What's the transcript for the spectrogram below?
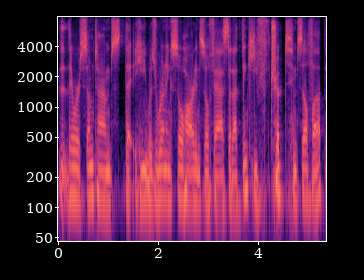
th- there were some times that he was running so hard and so fast that I think he f- tripped himself up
